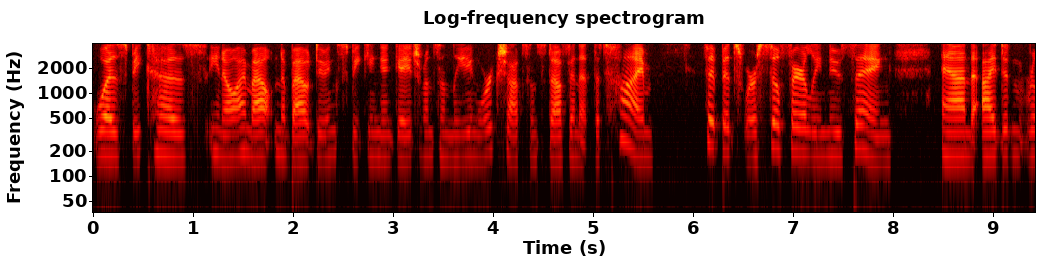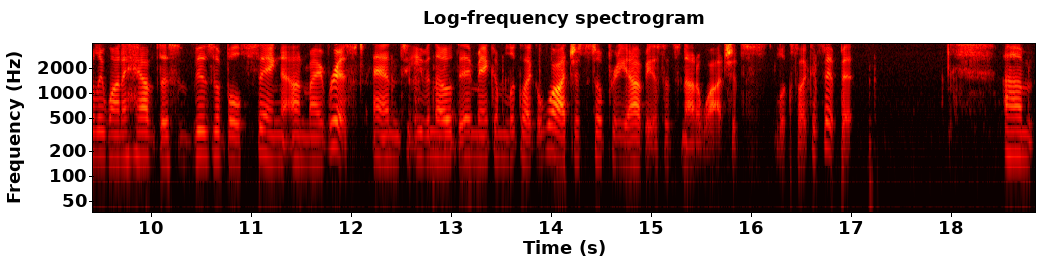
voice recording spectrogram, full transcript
was because, you know, I'm out and about doing speaking engagements and leading workshops and stuff. And at the time, Fitbits were still fairly new thing. And I didn't really want to have this visible thing on my wrist. And even though they make them look like a watch, it's still pretty obvious it's not a watch. It looks like a Fitbit. Um,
